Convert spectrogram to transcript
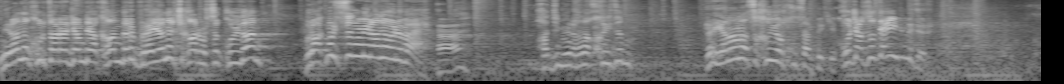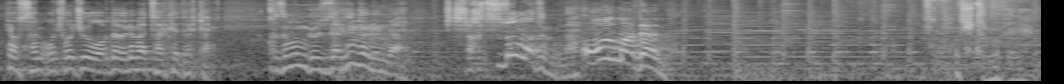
Miran'ı kurtaracağım diye kandırıp Reyhan'ı çıkarmışsın kuyudan. Bırakmışsın Miran'ı ölüme. Ha? Hadi Miran'a kıydın. Reyhan'a nasıl kıyıyorsun sen peki? Kocası değil midir? Ya sen o çocuğu orada ölüme terk ederken... ...kızımın gözlerinin önünde hiç rahatsız olmadın mı be? Olmadım. Konuşturma beni.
